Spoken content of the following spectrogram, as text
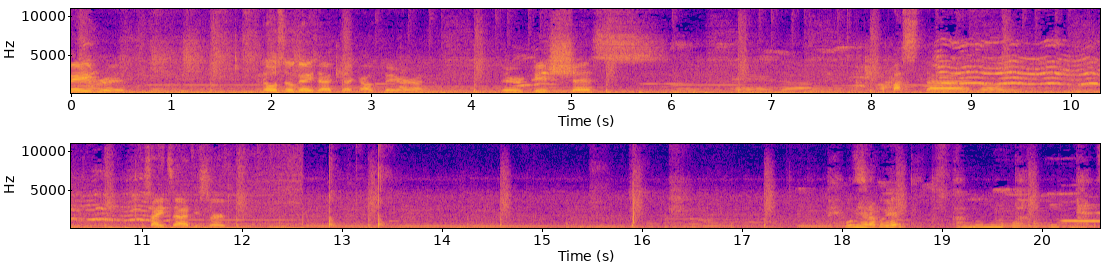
favorite. And also guys, uh, check out their ano, their dishes and uh, mga pasta all. Besides sa dessert. Oh, may harap again? Muna na cake box.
